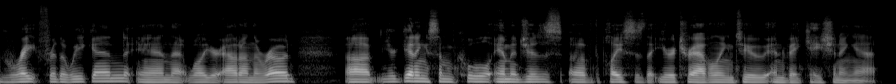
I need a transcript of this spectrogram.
great for the weekend and that while you're out on the road, uh, you're getting some cool images of the places that you're traveling to and vacationing at.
